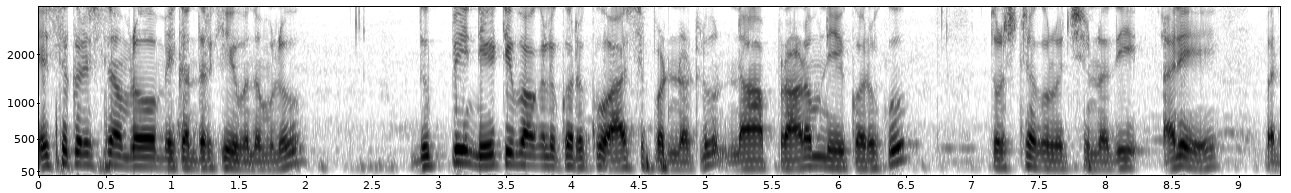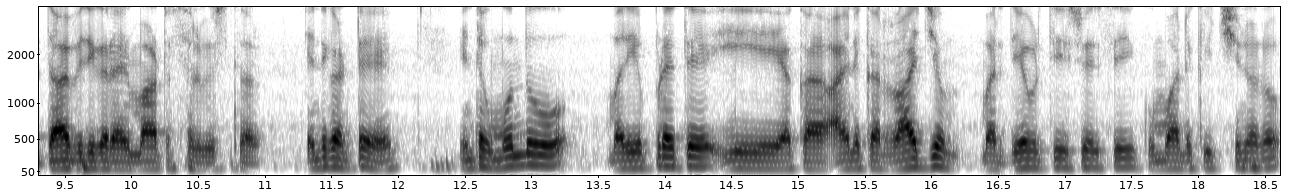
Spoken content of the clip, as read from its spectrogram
యేసుకృష్ణంలో మీకందరికీ వందములు. దుప్పి నీటి వాగుల కొరకు ఆశపడినట్లు నా ప్రాణం నీ కొరకు తృష్ణగునుచున్నది అని మరి దావిది గారు ఆయన మాట సెలవిస్తున్నారు. ఎందుకంటే ఇంతకుముందు మరి ఎప్పుడైతే ఈ యొక్క ఆయన యొక్క రాజ్యం మరి దేవుడు తీసివేసి కుమారునికి ఇచ్చినారో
